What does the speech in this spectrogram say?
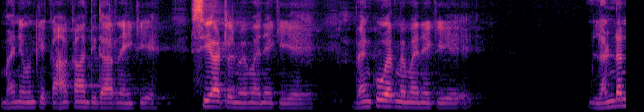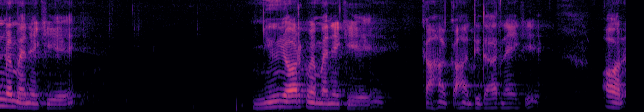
मैंने उनके कहाँ कहाँ दीदार नहीं किए। सियाटल में मैंने किए, वैंकूवर में मैंने किए, लंदन में मैंने किए न्यूयॉर्क में मैंने किए कहाँ कहाँ दीदार नहीं किए। और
